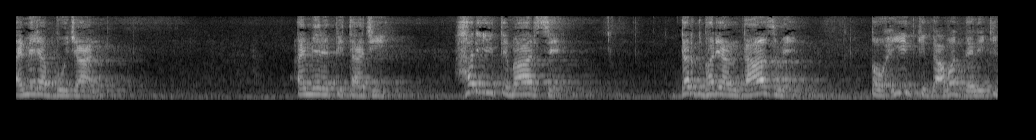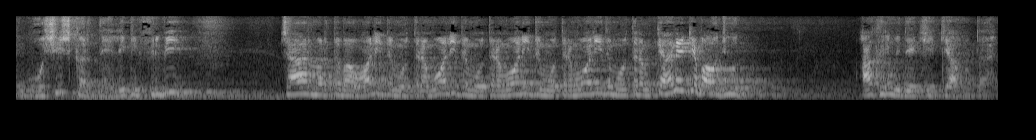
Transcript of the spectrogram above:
اے میرے ابو جان، اے میرے پتا جی ہر اعتبار سے درد بھرے انداز میں توحید کی دعوت دینے کی کوشش کرتے ہیں، لیکن پھر بھی چار مرتبہ والد محترم والد محترم والد محترم والد محترم کہنے کے باوجود آخری میں دیکھیے کیا ہوتا ہے۔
